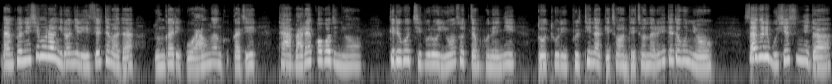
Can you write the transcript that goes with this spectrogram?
남편이 시모랑 이런 일이 있을 때마다 눈 가리고 아웅한 것까지 다 말할 거거든요. 그리고 집으로 이혼소장 보내니 또 둘이 불티나게 저한테 전화를 해대더군요. 싸그리 무시했습니다.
